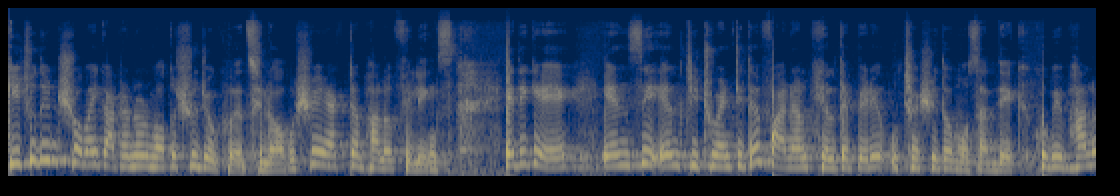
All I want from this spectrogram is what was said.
কিছুদিন সময় কাটানোর মতো সুযোগ হয়েছিল, অবশ্যই একটা ভালো ফিলিংস এদিকে এনসিএল টি টোয়েন্টিতে ফাইনাল খেলতে পেরে উচ্ছ্বাসিত মোসাদ্দেক, খুবই ভালো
